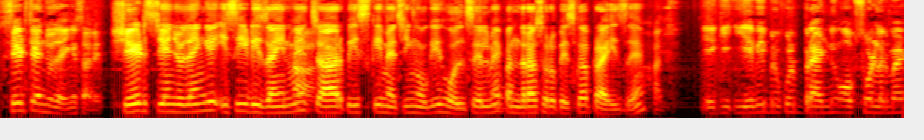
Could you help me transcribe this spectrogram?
सेट चेंज हो जाएँगे सारे। शेड्स चेंज हो जाएँगे इसी डिज़ाइन में हाँ। चार पीस की मैचिंग होगी होलसेल में। पंद्रह सौ इसका प्राइस है। हाँ एक ये भी बिल्कुल ब्रांड न्यू ऑफ़ शोल्डर में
